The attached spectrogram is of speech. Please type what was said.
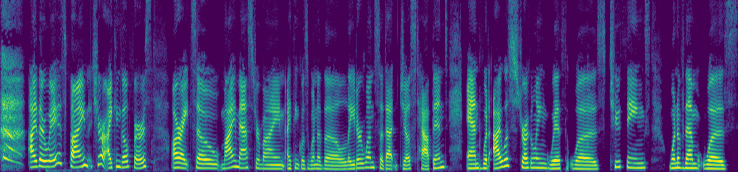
Either way is fine. Sure, I can go first. All right. So my mastermind, I think, was one of the later ones. So that just happened. And what I was struggling with was two things. One of them was,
